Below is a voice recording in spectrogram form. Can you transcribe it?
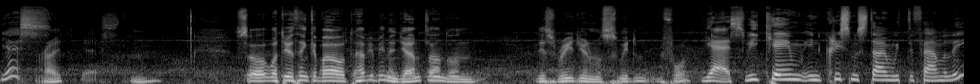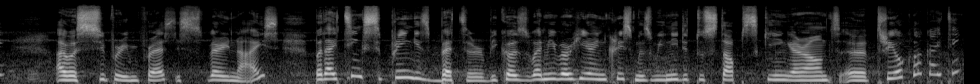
Yes. right? Yes. Mhm. So, what do you think about? Have you been in Jämtland on this region of Sweden before? Yes, we came in Christmas time with the family. I was super impressed. It's very nice. But I think spring is better because when we were here in Christmas, we needed to stop skiing around uh, three o'clock, I think.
